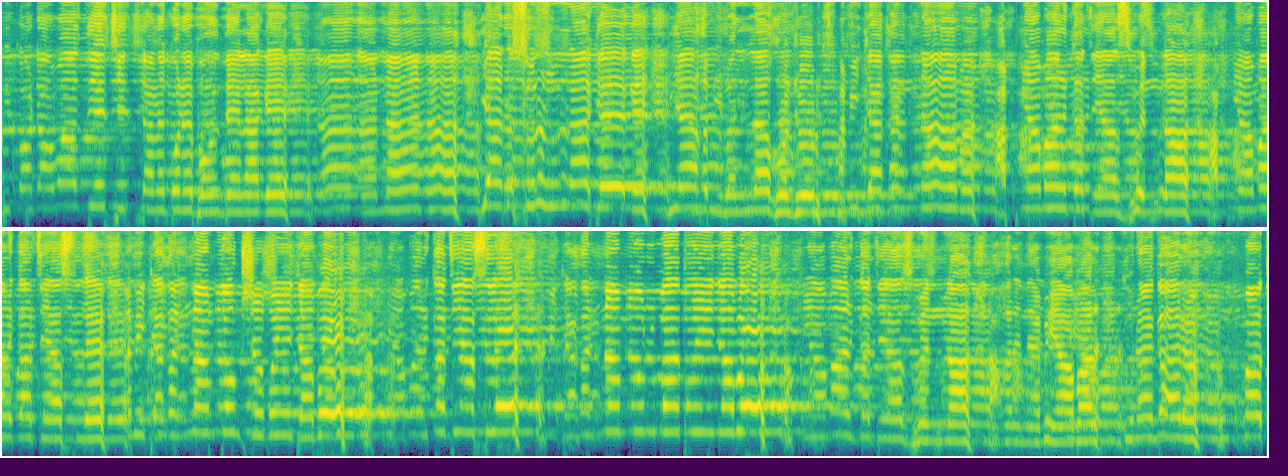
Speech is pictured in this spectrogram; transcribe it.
বিকট আওয়াজ দিয়ে চিৎকার করে বলতে লাগে, না না না, ইয়া রাসূলুল্লাহ, কে ইয়া হাবিবাল্লাহ, হুজুর, আমি জাহান্নাম আপনি আমার কাছে আসবেন না, আপনি আমার কাছে আসলে আমি জাহান্নাম ধ্বংস হয়ে যাব, আপনি কাছে আসলে আমি জাহান্নাম বরবাদ হয়ে যাব। আপনি আমার কাছে আসবেন না। আর নবী, আমার গুনাহগার উম্মত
